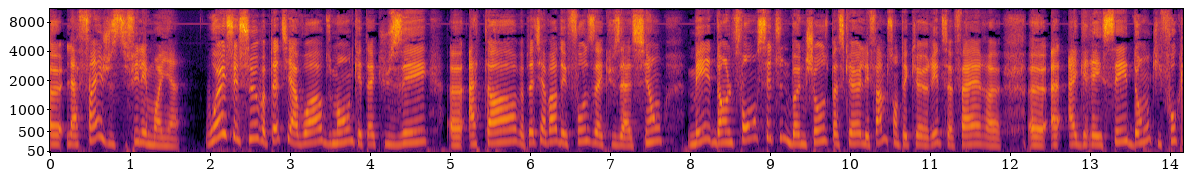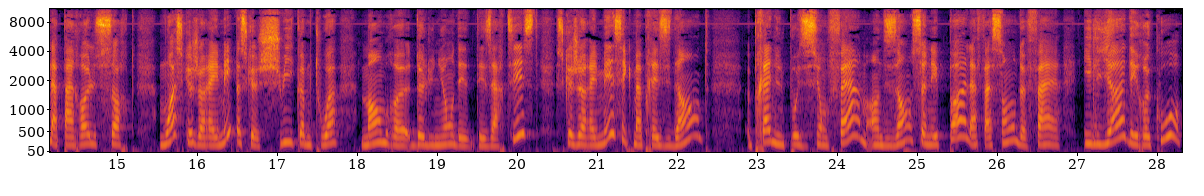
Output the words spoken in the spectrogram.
euh, la fin justifie les moyens. Oui, c'est sûr, il va peut-être y avoir du monde qui est accusé euh, à tort, il va peut-être y avoir des fausses accusations, mais dans le fond, c'est une bonne chose parce que les femmes sont écœurées de se faire euh, euh, agresser, donc il faut que la parole sorte. Moi, ce que j'aurais aimé, parce que je suis comme toi membre de l'Union des, des artistes, ce que j'aurais aimé, c'est que ma présidente prennent une position ferme en disant ce n'est pas la façon de faire. Il y a des recours,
